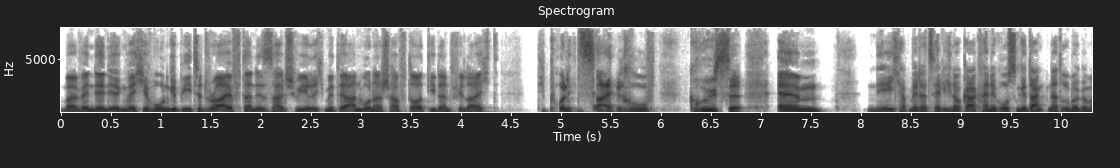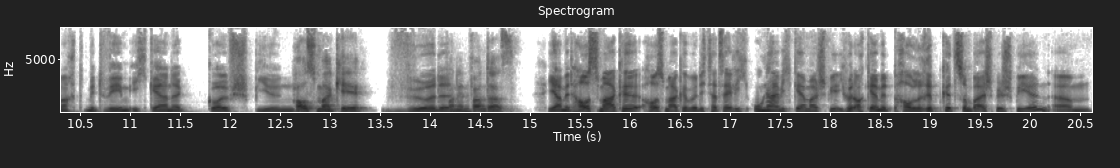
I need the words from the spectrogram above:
Weil wenn der in irgendwelche Wohngebiete drive, dann ist es halt schwierig mit der Anwohnerschaft dort, die dann vielleicht die Polizei ruft. Grüße. Ähm, nee, ich habe mir tatsächlich noch gar keine großen Gedanken darüber gemacht, mit wem ich gerne Golf spielen Hausmarke würde. Von den Fantas. Ja, mit Hausmarke, Hausmarke würde ich tatsächlich unheimlich gerne mal spielen. Ich würde auch gerne mit Paul Ripke zum Beispiel spielen, ähm,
